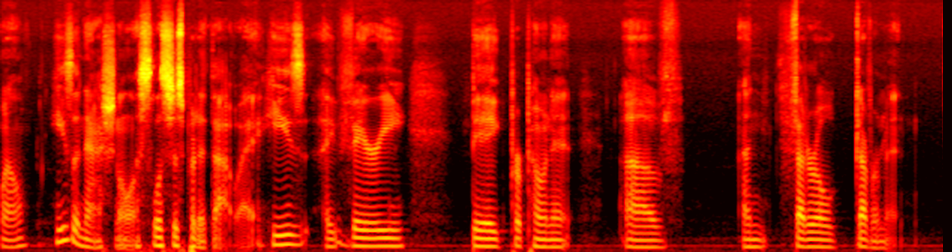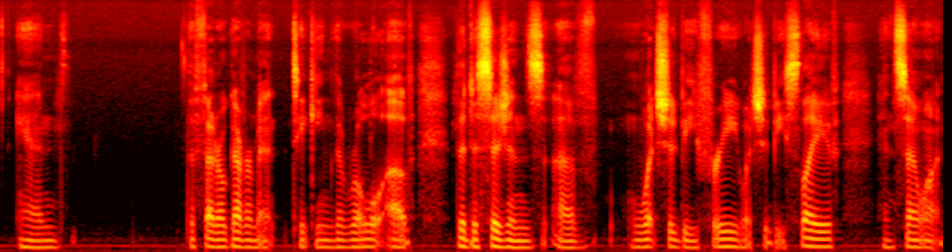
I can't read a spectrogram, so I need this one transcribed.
well, he's a nationalist. Let's just put it that way. He's a very big proponent of a federal government and the federal government taking the role of the decisions of what should be free, what should be slave, and so on.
